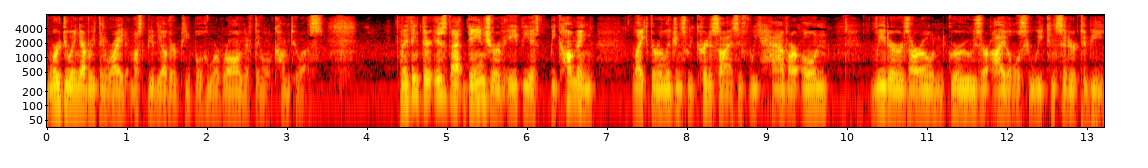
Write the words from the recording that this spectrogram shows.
we're doing everything right. It must be the other people who are wrong if they won't come to us. And I think there is that danger of atheists becoming like the religions we criticize if we have our own leaders, our own gurus or idols who we consider to be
